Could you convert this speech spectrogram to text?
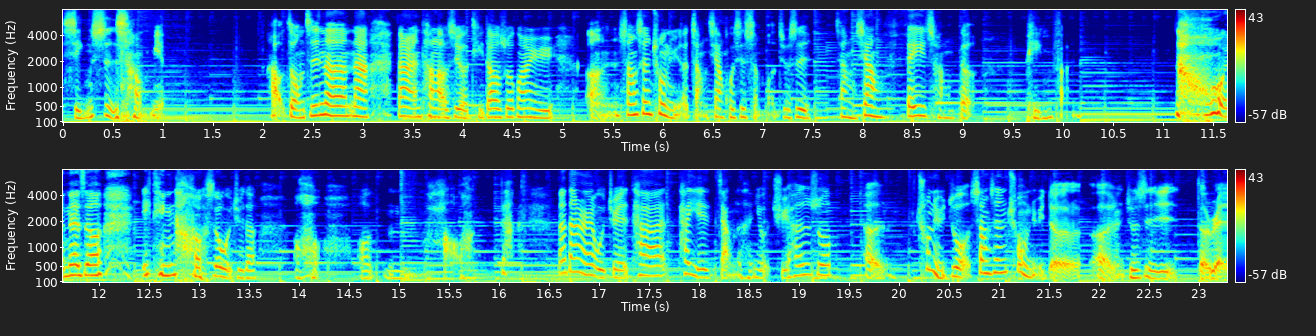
形式上面。好，总之呢，那当然唐老师有提到说，关于嗯上升处女的长相会是什么，就是长相非常的平凡。我那时候一听到的时候，我觉得，哦哦，嗯，好。那当然，我觉得他他也讲得很有趣。他是说，呃，处女座上升处女的，呃，就是的人，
